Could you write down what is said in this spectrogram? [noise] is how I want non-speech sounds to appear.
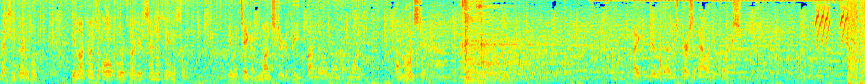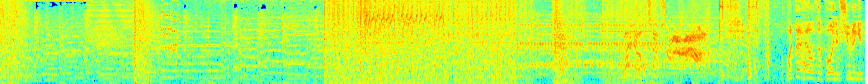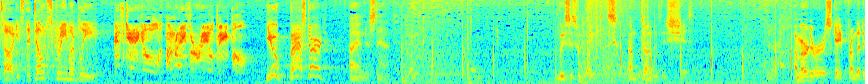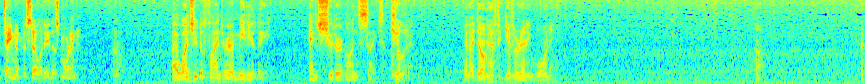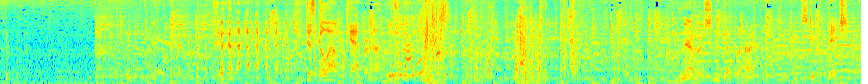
That's incredible. He locked onto all four targets simultaneously. It would take a monster to beat Bando one-on-one. A monster? huh? I could do without his personality quirks. Stop screwing around! What the hell's the point of shooting at targets that don't scream or bleed? It's getting old. I'm ready for real people. You bastard! I understand. This is ridiculous. I'm done with this shit. A murderer escaped from the detainment facility this morning. I want you to find her immediately and shoot her on sight. Kill her. And I don't have to give her any warning? Huh? [laughs] Just go out and cap her, huh? Mr. Bando? Never sneak up behind me, stupid bitch.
